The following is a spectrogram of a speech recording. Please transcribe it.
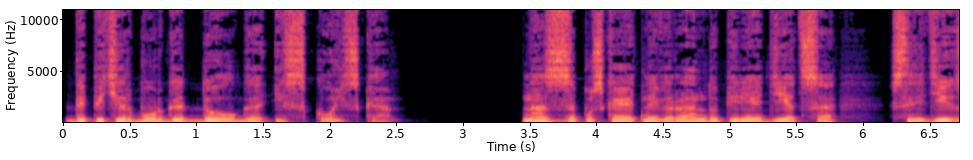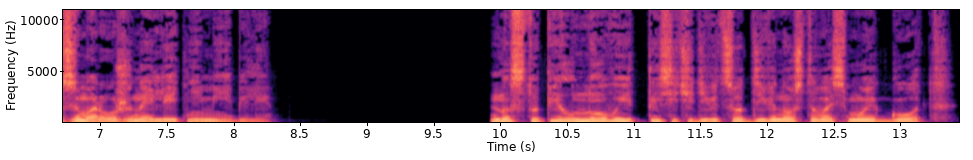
До Петербурга долго и скользко. Нас запускают на веранду переодеться среди замороженной летней мебели. Наступил новый 1998 год,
